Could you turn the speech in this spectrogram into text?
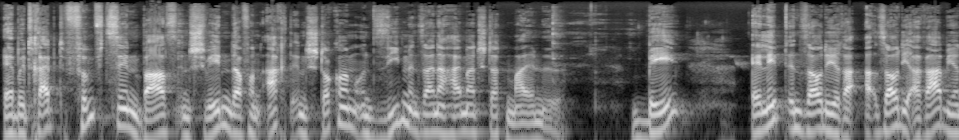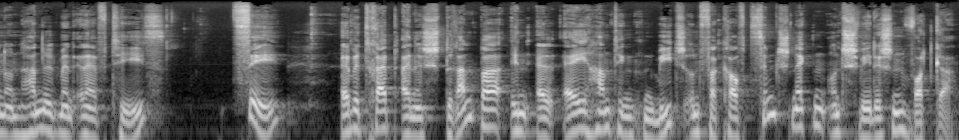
Er betreibt 15 Bars in Schweden, davon 8 in Stockholm und 7 in seiner Heimatstadt Malmö. B. Er lebt in Saudi-Arabien und handelt mit NFTs. C. Er betreibt eine Strandbar in LA Huntington Beach und verkauft Zimtschnecken und schwedischen Wodka.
